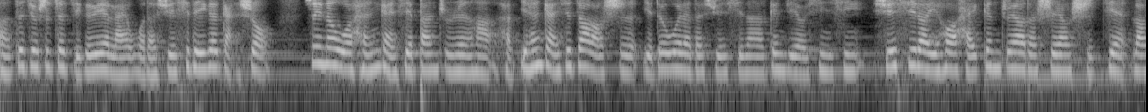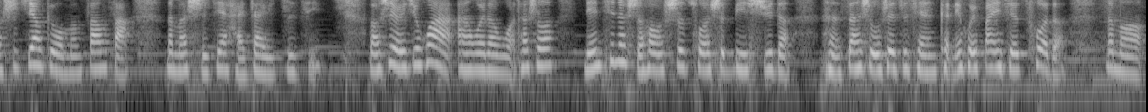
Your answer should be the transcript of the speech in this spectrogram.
啊，这就是这几个月来我的学习的一个感受，所以呢，我很感谢班主任哈，很也很感谢赵老师，也对未来的学习呢更加有信心。学习了以后，还更重要的是要实践。老师教给我们方法，那么实践还在于自己。老师有一句话安慰了我，他说：“年轻的时候试错是必须的，三十五岁之前肯定会犯一些错的。”那么。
